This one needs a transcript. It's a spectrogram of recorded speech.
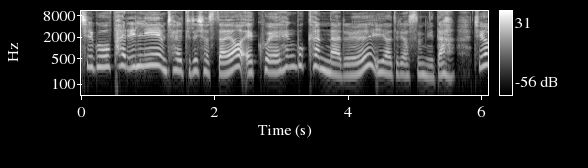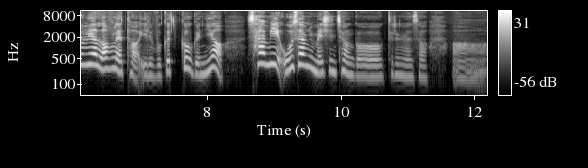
7981님 잘 들으셨어요? 에코의 행복한 날을 이어드렸습니다. 주현미의 러브레터 1부 끝곡은요. 3253님의 신청곡 들으면서 어,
